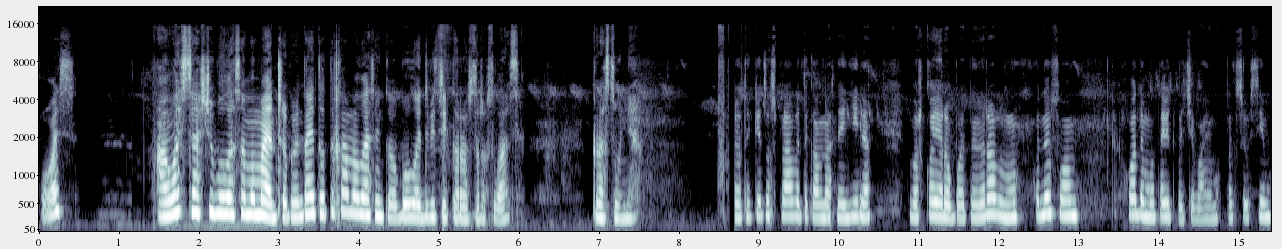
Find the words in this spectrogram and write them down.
ось. А ось ця, що була саме менша, пам'ятаєте, така малесенька була, і дивіться, яка розрослася. Красуня. Такі то справи, така в нас неділя. Важкої роботи не робимо. Одним словом, ходимо та відпочиваємо. Так що всім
